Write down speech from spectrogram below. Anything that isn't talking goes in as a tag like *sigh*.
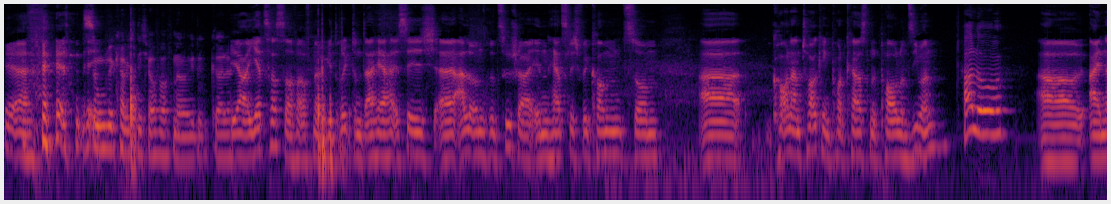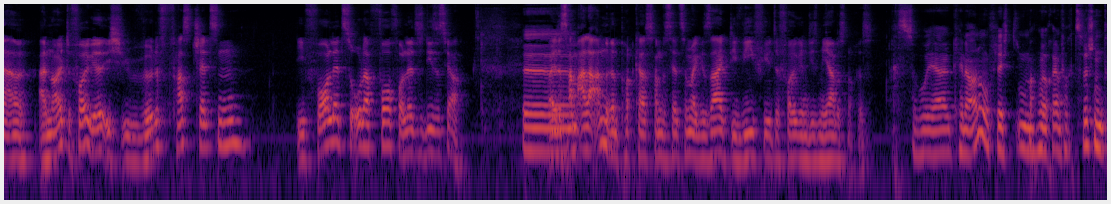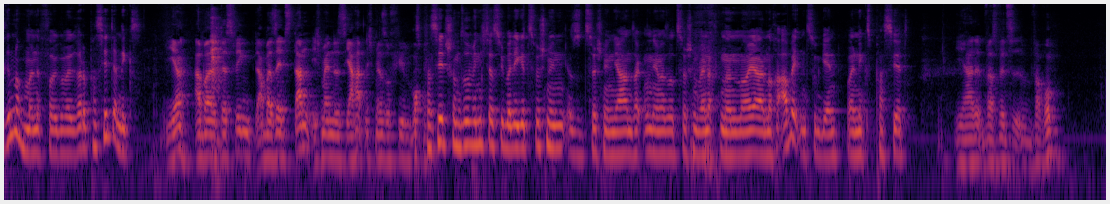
ja. *laughs* Zum Glück habe ich nicht auf Aufnahme gedrückt gerade. Ja, jetzt hast du auf Aufnahme gedrückt und daher heiße ich äh, alle unsere ZuschauerInnen herzlich willkommen zum äh, Corn and Talking Podcast mit Paul und Simon. Hallo! Äh, eine erneute Folge, ich würde fast schätzen, die vorletzte oder vorvorletzte dieses Jahr. Äh, Weil das haben alle anderen Podcasts haben das jetzt immer gesagt, die wievielte Folge in diesem Jahr das noch ist. Ach so, ja, keine Ahnung. Vielleicht machen wir auch einfach zwischendrin noch mal eine Folge, weil gerade passiert ja nichts. Ja, aber deswegen, aber selbst dann, ich meine, das Jahr hat nicht mehr so viel Es Wochen. passiert schon so, wenn ich das überlege, zwischen den, also zwischen den Jahren, sagt man ja immer so, zwischen Weihnachten und Neujahr noch arbeiten zu gehen, weil nichts passiert. Ja, was willst du, warum?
